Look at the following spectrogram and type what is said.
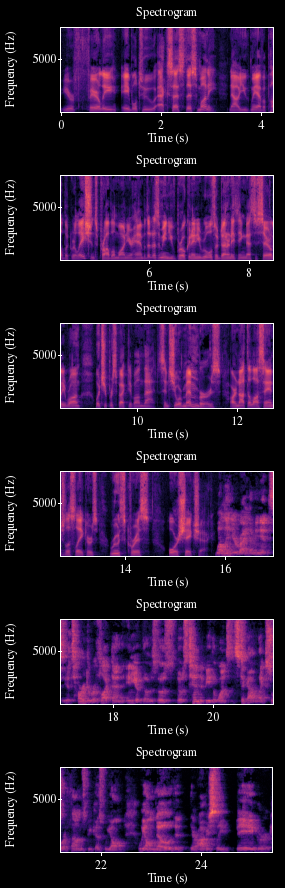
you're fairly able to access this money. Now, you may have a public relations problem on your hand, but that doesn't mean you've broken any rules or done anything necessarily wrong. What's your perspective on that? Since your members are not the Los Angeles Lakers, Ruth's Chris, or Shake Shack. Well, and you're right. I mean, it's it's hard to reflect on any of those. Those those tend to be the ones that stick out like sore thumbs because we all we all know that they're obviously big or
